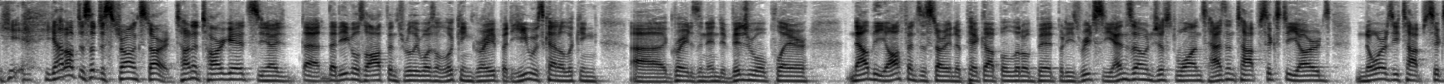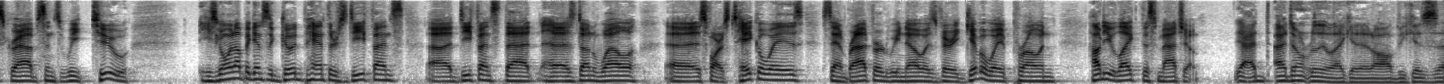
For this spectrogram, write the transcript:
He, he got off to such a strong start. Ton of targets. You know that that Eagles offense really wasn't looking great, but he was kind of looking uh, great as an individual player. Now the offense is starting to pick up a little bit, but he's reached the end zone just once, hasn't topped 60 yards, nor has he topped six grabs since week two. He's going up against a good Panthers defense, uh, defense that has done well uh, as far as takeaways. Sam Bradford, we know, is very giveaway prone. How do you like this matchup? Yeah, I, I don't really like it at all because uh,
